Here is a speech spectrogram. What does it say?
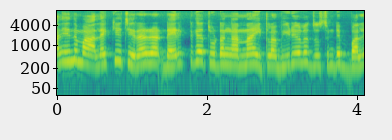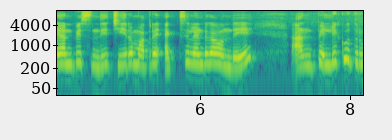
అదేందో మా అలక్య చీర డైరెక్ట్గా చూడటం కన్నా ఇట్లా వీడియోలో చూస్తుంటే భలే అనిపిస్తుంది. చీర మాత్రం ఎక్సలెంట్గా ఉంది. అండ్ పెళ్ళి కూతురు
